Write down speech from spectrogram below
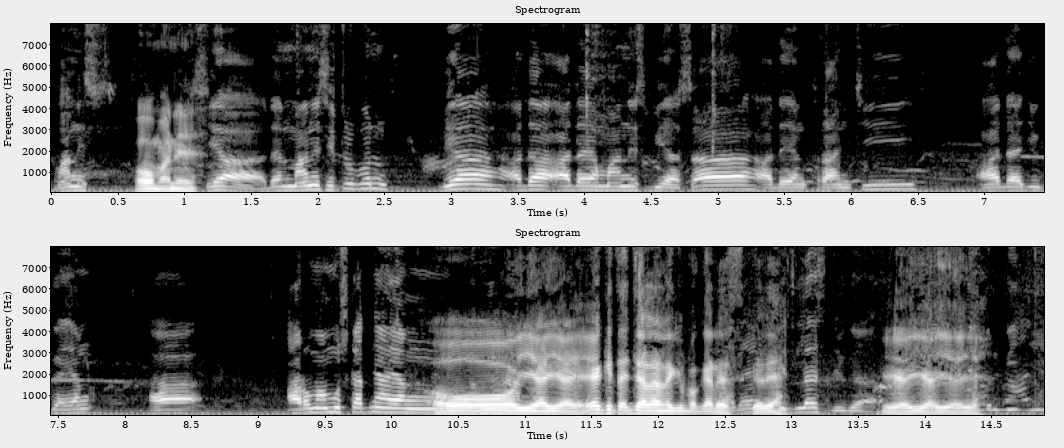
manis Oh, manis. ya dan manis itu pun dia ada ada yang manis biasa ada yang crunchy ada juga yang ah, aroma muskatnya yang Oh, iya iya. Ya kita jalan lagi Pak Kades. ada yang juga Iya iya iya iya. berbiji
